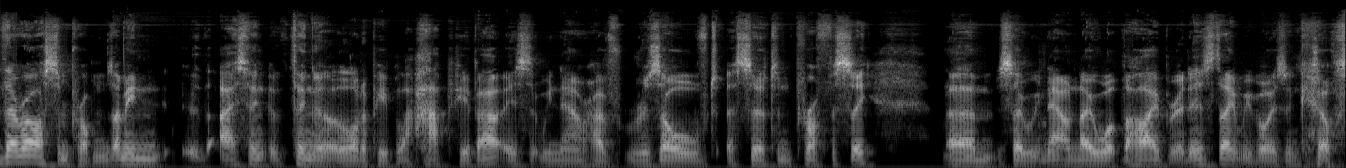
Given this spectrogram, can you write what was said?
There are some problems. I mean, I think the thing that a lot of people are happy about is that we now have resolved a certain prophecy. Um, so we now know what the hybrid is, don't we, boys and girls?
